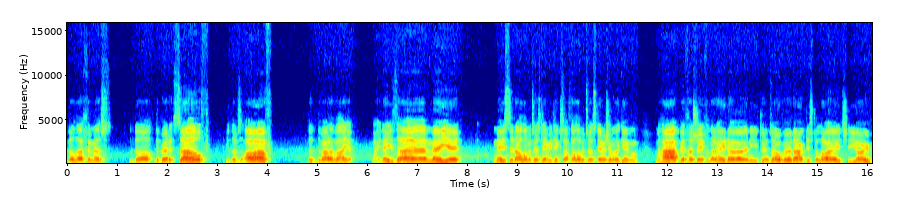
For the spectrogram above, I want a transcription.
the lechem, the the bread itself. He lives off the Dvar Avaya. Vaideza Meyit Mesid Allah Matastem, he takes off the Allah Matastem Hashem Alakim. Mahapich HaSheikh Larheda, and he turns over darkness to light. Shiyar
